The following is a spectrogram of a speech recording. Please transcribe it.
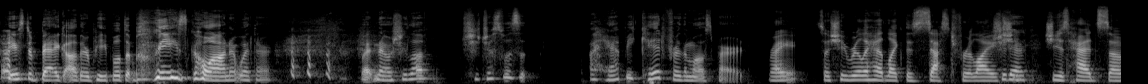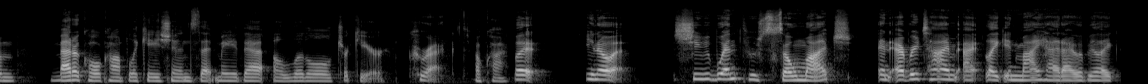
I used to beg other people to please go on it with her. But no, she loved she just was a happy kid for the most part. Right. So she really had like this zest for life. She did. She just had some medical complications that made that a little trickier. Correct. Okay. But you know, she went through so much, and every time, I, like in my head, I would be like,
